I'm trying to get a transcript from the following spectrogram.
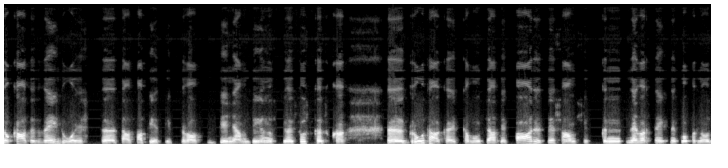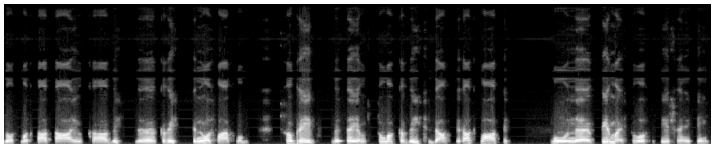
no kā tad veidojas uh, tās attiecības ar valsts pieņēmumu dienestu. Jo es uzskatu, ka uh, grūtākais, ka mums jātiek pāri, ir tiešām šis, ka nevar teikt neko par nodokļu maksātāju, ka viss, uh, ka viss ir noslēpums. Šobrīd mēs ejam uz to, ka visi dati ir atklāti, un uh, pirmais solis ir tieši reitings.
